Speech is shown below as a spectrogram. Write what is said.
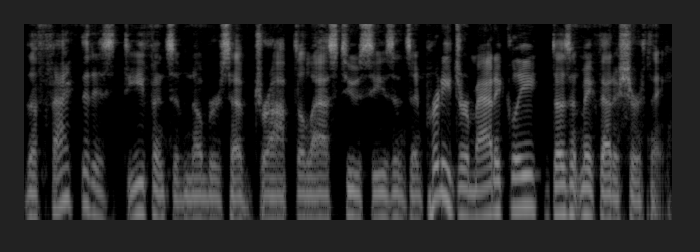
the fact that his defensive numbers have dropped the last two seasons and pretty dramatically doesn't make that a sure thing.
